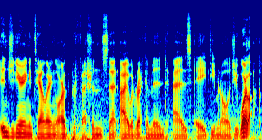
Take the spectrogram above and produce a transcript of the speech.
engineering and tailoring are the professions that I would recommend as a demonology warlock.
